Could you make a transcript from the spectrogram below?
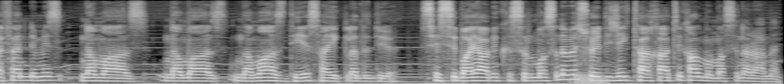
Efendimiz namaz, namaz, namaz diye sayıkladı diyor. Sesi bayağı bir kısılmasına ve söyleyecek takati kalmamasına rağmen.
